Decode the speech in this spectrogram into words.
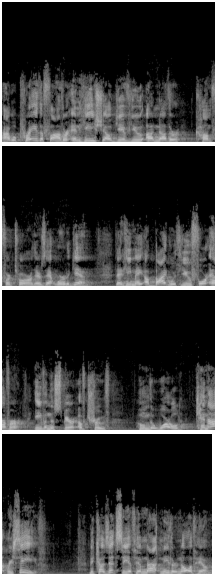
I will pray the Father, and he shall give you another comforter. There's that word again. That he may abide with you forever, even the Spirit of truth, whom the world cannot receive, because it seeth him not, neither knoweth him.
